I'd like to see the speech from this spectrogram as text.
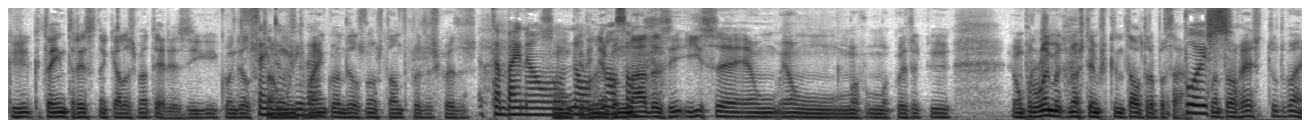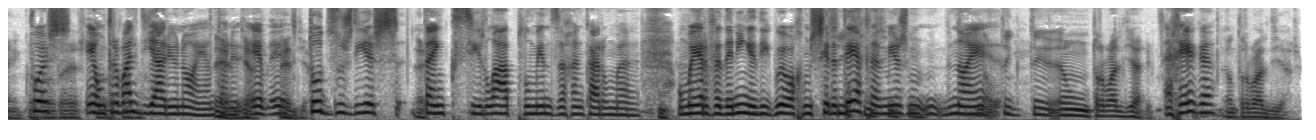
que, que têm interesse naquelas matérias e, e quando eles Sem estão dúvida. muito bem, quando eles não estão, depois as coisas Também não, são um não, não são. abandonadas e, e isso é, é um, é um- uma, uma coisa que é um problema que nós temos que tentar ultrapassar. Pois. Quanto ao resto, tudo bem. Quanto Pois, resto, é um tudo trabalho bem. diário, não é, António? diário, É- é- é diário. todos os dias É. tem que se ir lá, pelo menos, arrancar uma, uma erva daninha, digo eu, ou remexer a Sim, terra, sim, mesmo, não é? Não, tem ter- é um trabalho diário. A rega É um trabalho diário.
